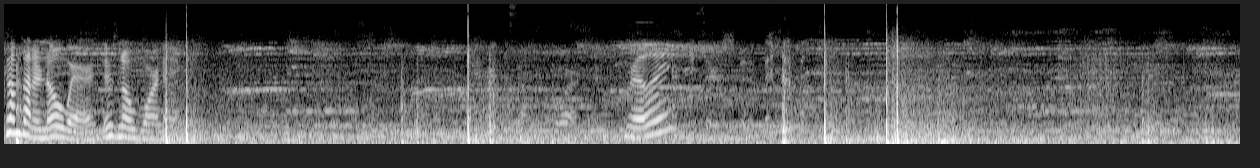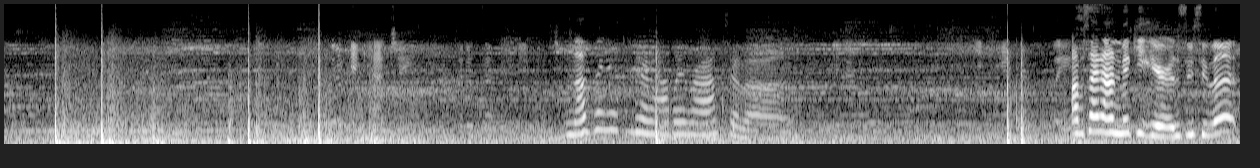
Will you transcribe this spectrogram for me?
She comes out of nowhere. There's no warning. I heard this song before. Really? Researched it. It'll get catchy. It'll definitely get catchy. Nothing will compare to Happily Ever After though. Upside down Mickey ears. Do you see that?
